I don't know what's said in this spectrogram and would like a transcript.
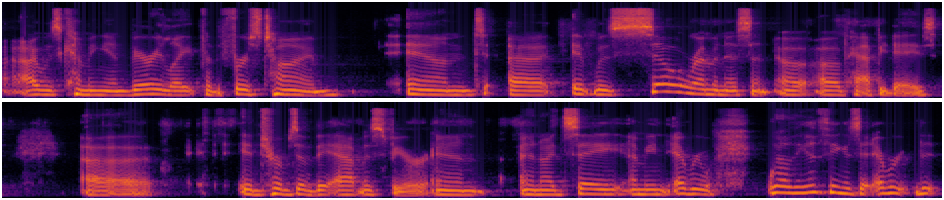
I was coming in very late for the first time, and uh, it was so reminiscent of, of Happy Days. Uh, in terms of the atmosphere. And and I'd say I mean everyone well the other thing is that every the,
